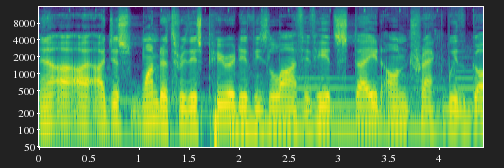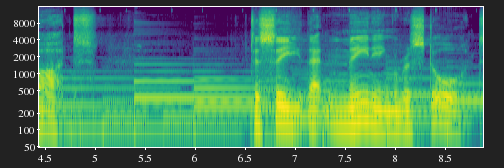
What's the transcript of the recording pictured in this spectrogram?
And I, I, just wonder through this period of his life if he had stayed on track with God to see that meaning restored.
